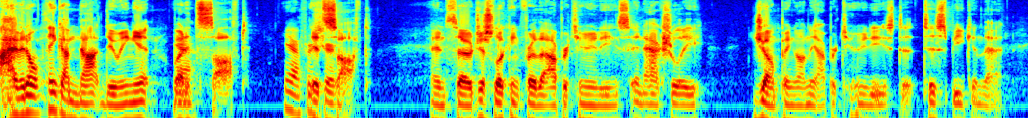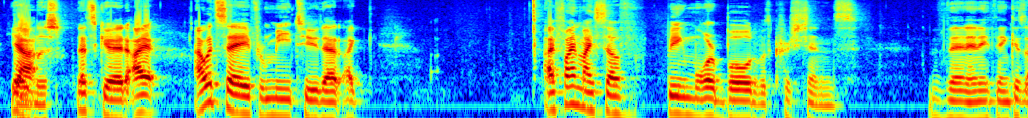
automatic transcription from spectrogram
I don't think I'm not doing it, but Yeah. it's soft. yeah, for it's sure. It's soft. And so just looking for the opportunities and actually jumping on the opportunities to, to speak in that Yeah. boldness. That's good. I I would say for me too that like I find myself being more bold with Christians than anything because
